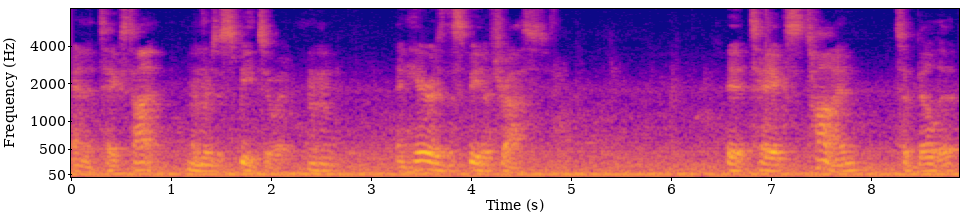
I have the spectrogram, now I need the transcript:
and it takes time, and Mhm. there's a speed to it. Mm-hmm. And here is the speed of trust it takes time to build it,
